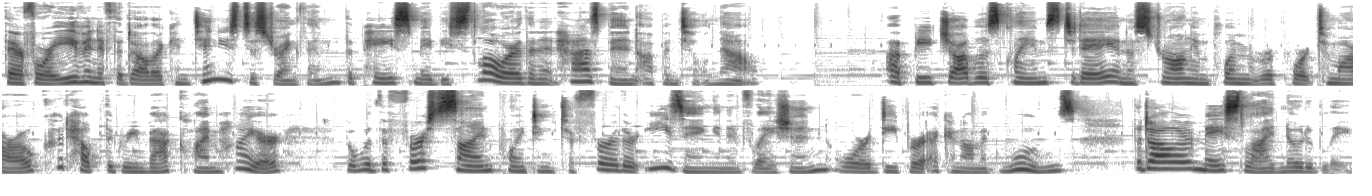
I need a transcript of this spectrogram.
Therefore, even if the dollar continues to strengthen, the pace may be slower than it has been up until now. Upbeat jobless claims today and a strong employment report tomorrow could help the greenback climb higher, but with the first sign pointing to further easing in inflation or deeper economic wounds, the dollar may slide notably.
